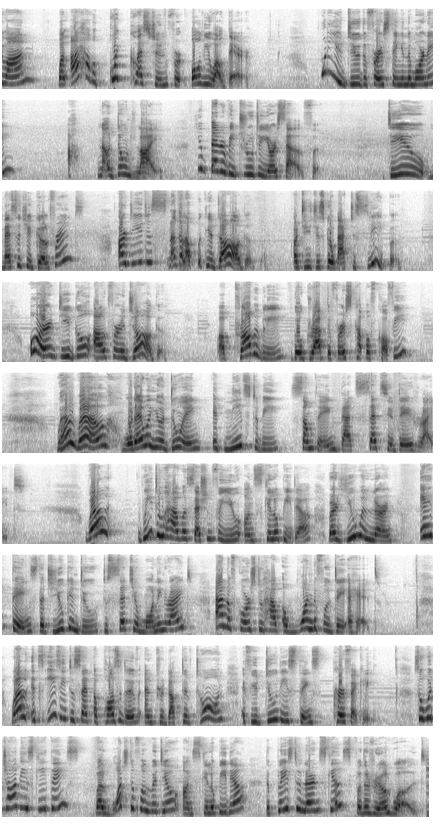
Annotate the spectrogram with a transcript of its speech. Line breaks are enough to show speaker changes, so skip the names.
everyone. Well, I have a quick question for all you out there. What do you do the first thing in the morning? Ah, now don't lie. You better be true to yourself. Do you message your girlfriend? Or do you just snuggle up with your dog? Or do you just go back to sleep? Or do you go out for a jog? Or probably go grab the first cup of coffee? Well, well, whatever you're doing, it needs to be something that sets your day right. Well, we do have a session for you on Skillopedia where you will learn 8 things that you can do to set your morning right and of course to have a wonderful day ahead. Well, it's easy to set a positive and productive tone if you do these things perfectly. So which are these key things? Well, watch the full video on Skillopedia, the place to learn skills for the real world.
